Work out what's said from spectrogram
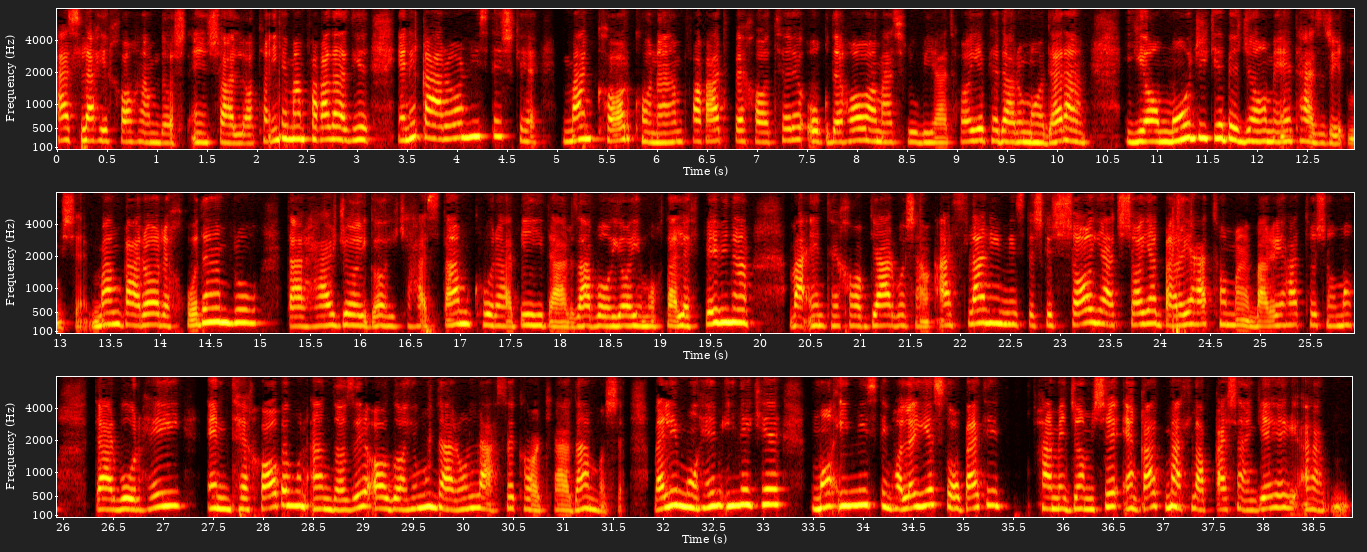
اسلحی خواهم داشت انشالله تا اینکه من فقط از یعنی قرار نیستش که من کار کنم فقط به خاطر عقده ها و مطلوبیت های پدر و مادرم یا موجی که به جامعه تزریق میشه. من قرار خودم رو در هر جایگاهی که هستم کروی در زوایای مختلف ببینم و انتخابگر باشم. اصلا این نیستش که شاید شاید برای حتی من برای حتی شما در برهی انتخابمون اندازه آگاهیمون در اون لحظه کار کردن باشه. ولی مهم اینه که ما این نیستیم. حالا یه صحبتی همه جا میشه. انقدر مطلب قشنگه.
